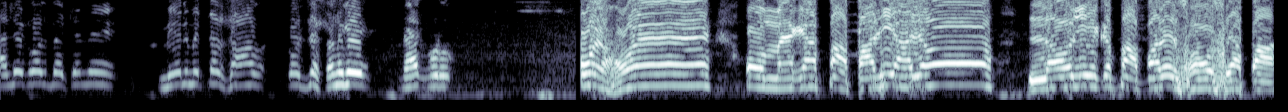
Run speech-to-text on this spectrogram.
ਸਾਡੇ ਕੋਲ ਬੈਠੇ ਨੇ ਮੇਨ ਮਿੱਤਰ ਸਾਹਿਬ ਕੁਝ ਦੱਸਣਗੇ? ਮੈਂ ਖੜੋ। ਓਏ ਹੋਏ, ਉਹ ਮੈਂ ਕਿਹਾ ਪਾਪਾ ਜੀ ਆ ਜਾਓ। ਲਓ ਜੀ, ਇੱਕ ਪਾਪਾ ਦੇ ਸੌ ਸਿਆਪਾ।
